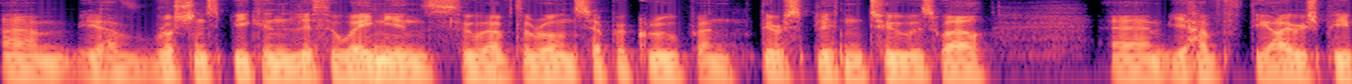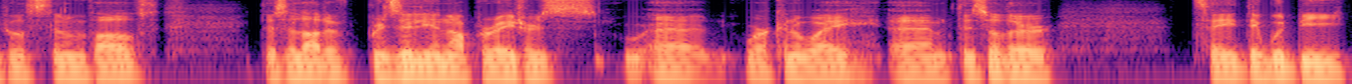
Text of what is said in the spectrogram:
Um, you have Russian-speaking Lithuanians who have their own separate group, and they're split in two as well. Um, you have the Irish people still involved. There's a lot of Brazilian operators uh, working away. Um, there's other, say, they would be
